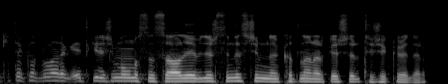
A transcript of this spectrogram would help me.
Ankete katılarak etkileşim olmasını sağlayabilirsiniz. Şimdiden katılan arkadaşlara teşekkür ederim.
